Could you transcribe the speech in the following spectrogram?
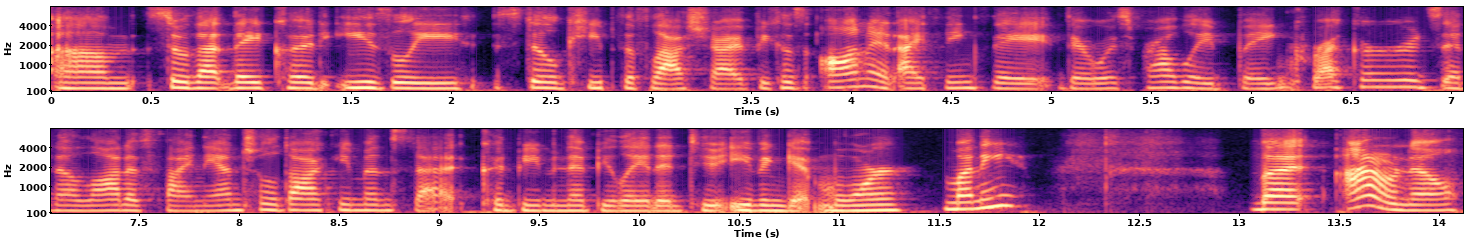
um, so that they could easily still keep the flash drive because on it i think they there was probably bank records and a lot of financial documents that could be manipulated to even get more money. But i don't know.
